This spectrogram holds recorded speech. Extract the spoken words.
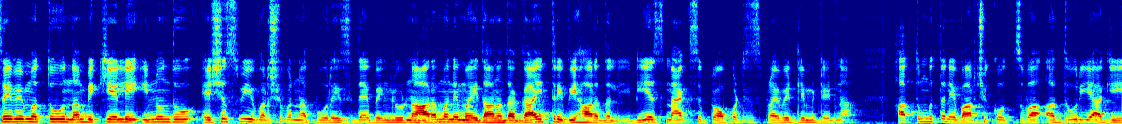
ಸೇವೆ ಮತ್ತು ನಂಬಿಕೆಯಲ್ಲಿ ಇನ್ನೊಂದು ಯಶಸ್ವಿ ವರ್ಷವನ್ನು ಪೂರೈಸಿದೆ. ಬೆಂಗಳೂರಿನ ಅರಮನೆ ಮೈದಾನದ ಗಾಯತ್ರಿ ವಿಹಾರದಲ್ಲಿ D S max properties private ಲಿಮಿಟೆಡ್ನ ಹತ್ತೊಂಬತ್ತನೇ ವಾರ್ಷಿಕೋತ್ಸವ ಅದ್ದೂರಿಯಾಗಿ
